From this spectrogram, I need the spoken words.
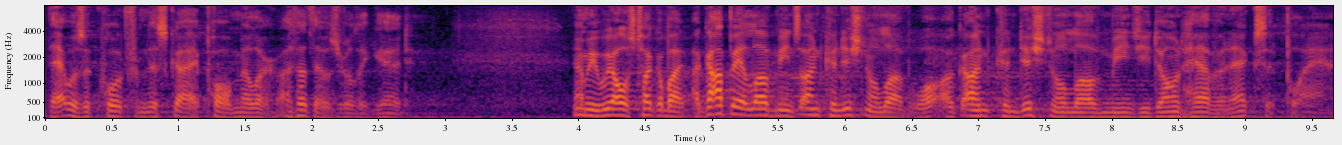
That was a quote from this guy, Paul Miller. I thought that was really good. I mean, we always talk about agape love means unconditional love. Well, unconditional love means you don't have an exit plan.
